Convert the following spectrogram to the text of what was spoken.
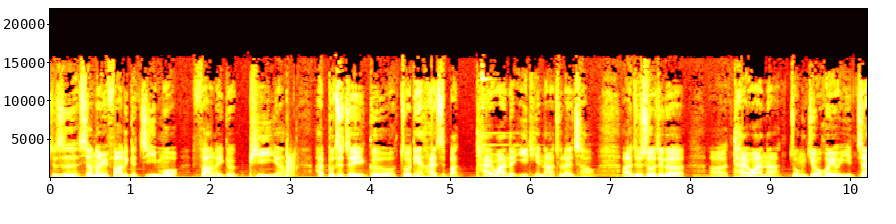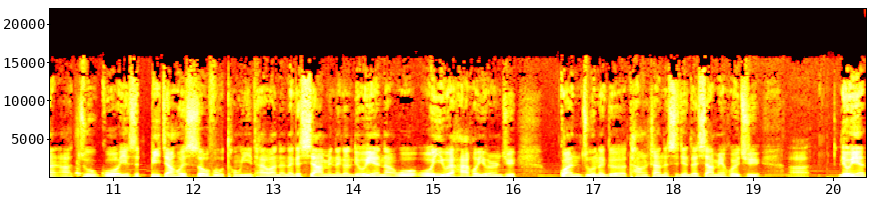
就是相当于发了一个寂寞，发了一个屁一样。还不止这一个哦，昨天还是把台湾的议题拿出来炒啊，就是说这个呃台湾呢、终究会有一战啊，祖国也是必将会收复统一台湾的。那个下面那个留言呢、我我以为还会有人去关注那个唐山的事件，在下面会去啊、留言。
